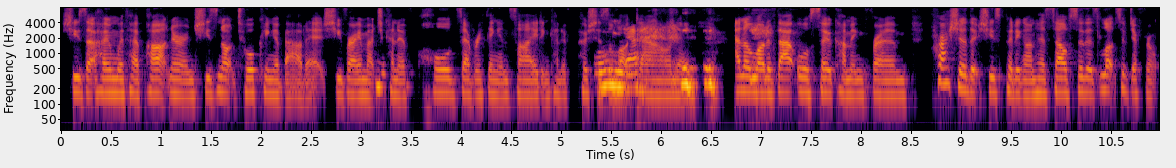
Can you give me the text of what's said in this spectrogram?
she's at home with her partner and she's not talking about it. She very much kind of holds everything inside and kind of pushes oh, a lot yeah. down and, and a lot of that also coming from pressure that she's putting on herself. So there's lots of different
